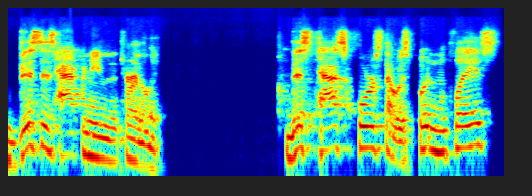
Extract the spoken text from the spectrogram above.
this is happening internally. This task force that was put in place,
